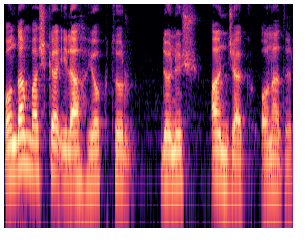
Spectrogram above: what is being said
Ondan başka ilah yoktur, dönüş ancak O'nadır.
